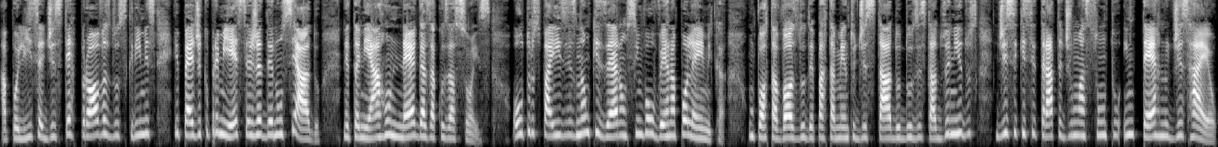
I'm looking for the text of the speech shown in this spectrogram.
A polícia diz ter provas dos crimes e pede que o premier seja denunciado. Netanyahu nega as acusações. Outros países não quiseram se envolver na polêmica. Um porta-voz do Departamento de Estado dos Estados Unidos disse que se trata trata de um assunto interno de Israel.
